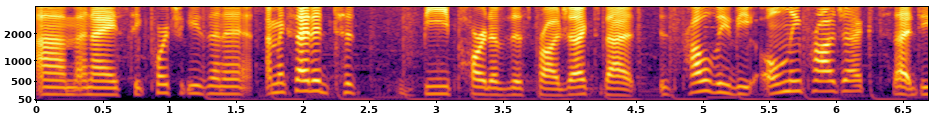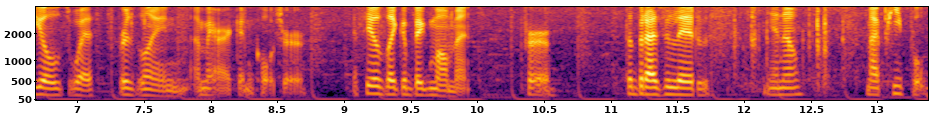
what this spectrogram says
um, and I speak Portuguese in it. I'm excited to be part of this project that is probably the only project that deals with Brazilian American culture. It feels like a big moment for the Brasileiros, you know, my people.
